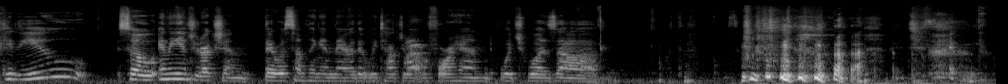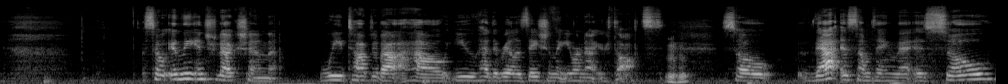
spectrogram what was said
Could you? So in the introduction, there was something in there that we talked about beforehand, which was uh, what the fuck was just so in the introduction, we talked about how you had the realization that you are not your thoughts. Mm-hmm. So that is something that is so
